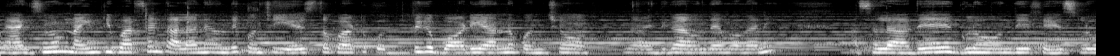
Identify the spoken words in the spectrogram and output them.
మ్యాక్సిమం నైంటీ పర్సెంట్ అలానే ఉంది. కొంచెం ఏజ్తో పాటు కొద్దిగా బాడీ అన్న కొంచెం ఇదిగా ఉందేమో కానీ అసలు అదే గ్లో ఉంది ఫేస్లో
